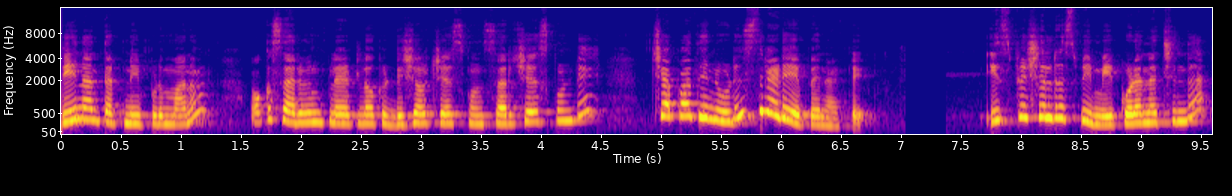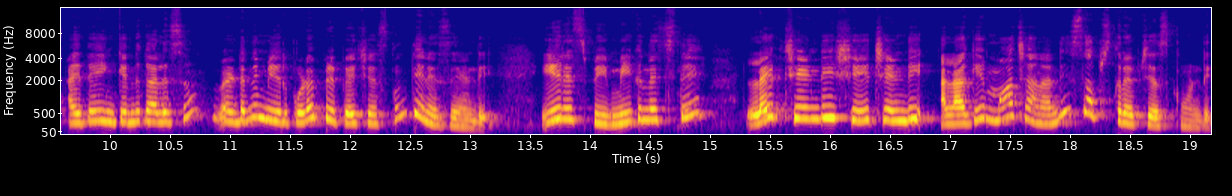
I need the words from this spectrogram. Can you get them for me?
దీని అంతటిని ఇప్పుడు మనం ఒక సర్వింగ్ ప్లేట్లోకి డిష్ అవుట్ చేసుకుని సర్వ్ చేసుకుంటే చపాతీ నూడిల్స్ రెడీ అయిపోయినట్టే. ఈ స్పెషల్ రెసిపీ మీకు కూడా నచ్చిందా? అయితే ఇంకెందుకు ఆలస్యం? వెంటనే మీరు కూడా ప్రిపేర్ చేసుకుని తినేసేయండి. ఈ రెసిపీ మీకు నచ్చితే లైక్ చేయండి షేర్ చేయండి అలాగే మా ఛానల్ని సబ్స్క్రైబ్ చేసుకోండి.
